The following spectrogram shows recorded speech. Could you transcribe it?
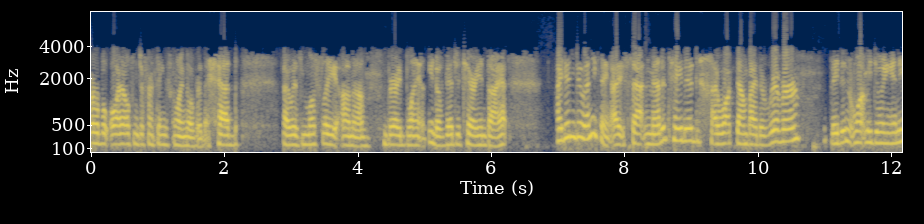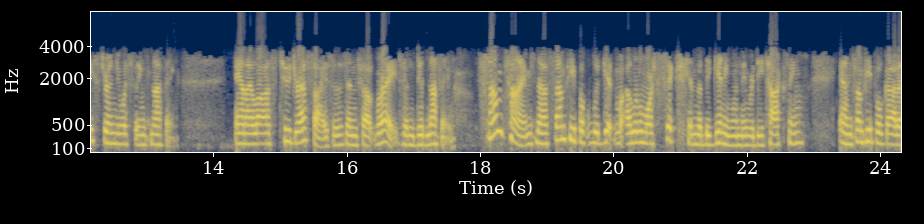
herbal oils and different things going over the head i was mostly on a very bland you know vegetarian diet I didn't do anything. I sat and meditated. I walked down by the river. They didn't want me doing any strenuous things, nothing. And I lost two dress sizes and felt great and did nothing. Sometimes, now some people would get a little more sick in the beginning when they were detoxing, and some people got a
